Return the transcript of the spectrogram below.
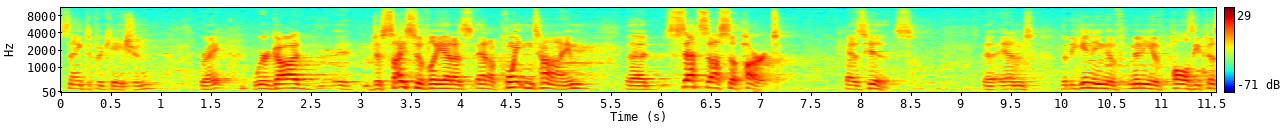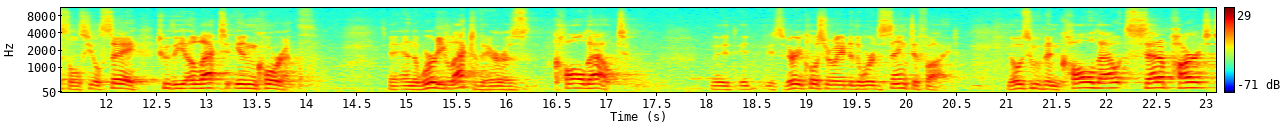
sanctification, right? Where God uh, decisively, at a, at a point in time, uh, sets us apart as His. Uh, and the beginning of many of Paul's epistles, he'll say, to the elect in Corinth. And the word elect there is called out. It, it, it's very closely related to the word sanctified. Those who've been called out, set apart,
